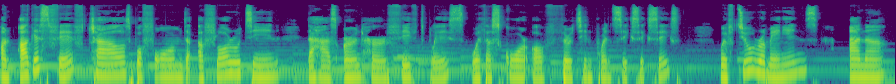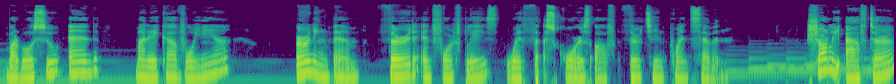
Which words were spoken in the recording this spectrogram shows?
On August 5th, Chiles performed a floor routine that has earned her fifth place with a score of 13.666, with two Romanians, Ana Barbosu and Maneca Voinea, earning them third and fourth place with scores of 13.7. Shortly after,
